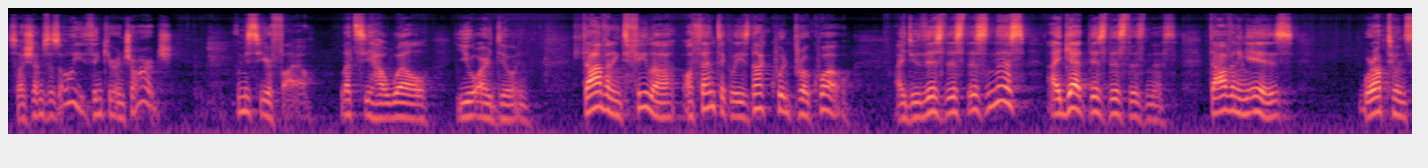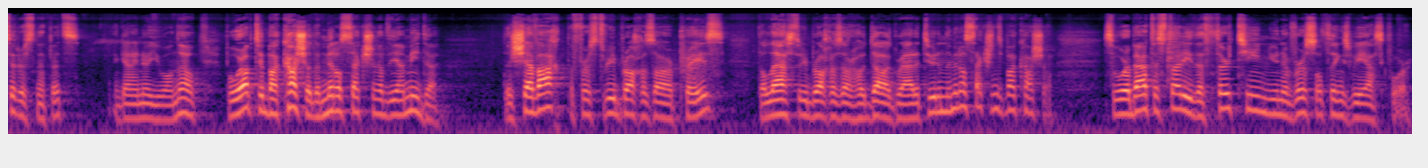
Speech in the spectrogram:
So Hashem says, Oh, you think you're in charge? Let me see your file. Let's see how well you are doing. Davening tefillah authentically is not quid pro quo. I do this, this, this, and this. I get this, this, this, and this. Davening is, we're up to in siddur snippets. Again, I know you all know, but we're up to bakasha, the middle section of the Amida. The shevach, the first three brachas are praise. The last three brachas are hodah, gratitude, and the middle section is bakasha. So we're about to study the 13 universal things we ask for.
